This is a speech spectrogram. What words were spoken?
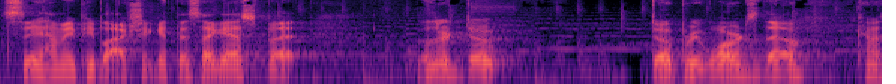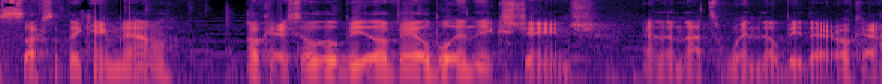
See how many people actually get this, I guess, but those are dope, dope rewards though. Kind of sucks that they came now. Okay, so they'll be available in the exchange, and then that's when they'll be there. Okay.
